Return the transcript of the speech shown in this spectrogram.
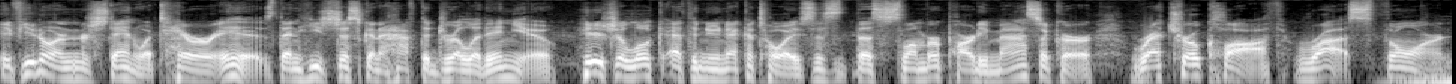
If you don't understand what terror is, then he's just going to have to drill it in you. Here's your look at the new NECA toys. This is the Slumber Party Massacre Retro Cloth Russ Thorn.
